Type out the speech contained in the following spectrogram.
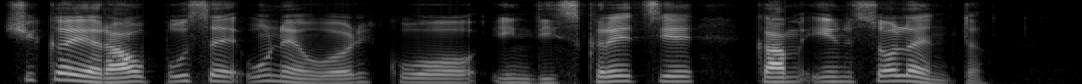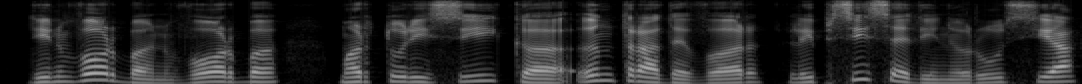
și că erau puse uneori cu o indiscreție cam insolentă. Din vorbă în vorbă, mărturisi că, într-adevăr, lipsise din Rusia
